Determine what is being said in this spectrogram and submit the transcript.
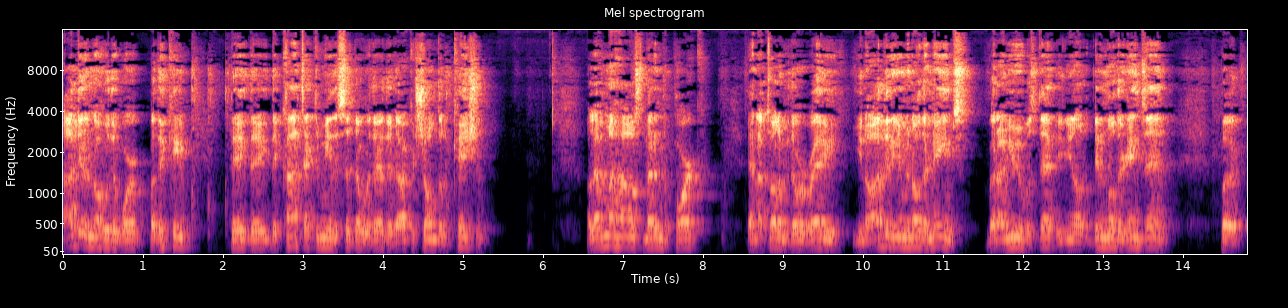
I didn't know who they were, but they came, they, they, they contacted me and they said they were there that I could show them the location. I left my house, met in the park, and I told them they were ready. You know, I didn't even know their names, but I knew it was that, you know, didn't know their names then, but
